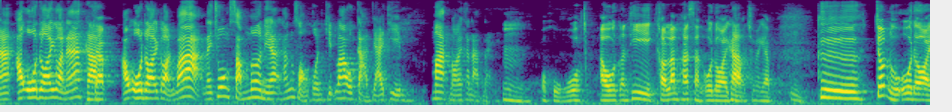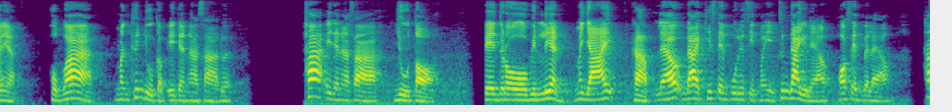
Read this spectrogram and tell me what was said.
นะเอาโอดอยก่อนนะครับครับเอาโอดอยก่อนว่าในช่วงซัมเมอร์เนี้ยทั้งสองคนคิดว่าโอกาสย้ายทีม มากน้อยขนาดไหน อืมโอ้โห เอากันที่คาลัมฮัสซันโอดอยครัก่อบนใช่ไหมครับ อืม คือเจ้าหนูโอดอยเนี่ยผผมว่ามันขึ้นอยู่กับเอเดนอาซาด้วย ถ้าเอเดนอาซาอยู่ต่อ เปโดรวิลเลียนไม่ย้าย ครับ แล้วได้คริสเตนปูริสิตมาอีก ซึ่งได้อยู่แล้ว เพราะเซ็นไปแล้ว ถ้า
